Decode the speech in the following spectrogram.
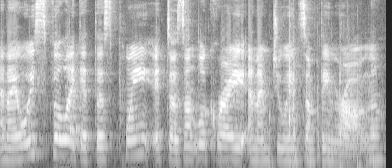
And I always feel like at this point, it doesn't look right and I'm doing something wrong.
